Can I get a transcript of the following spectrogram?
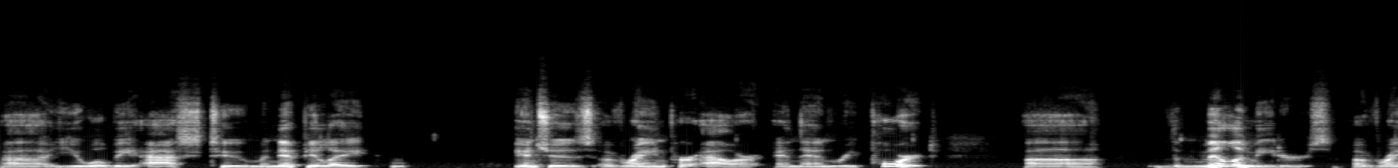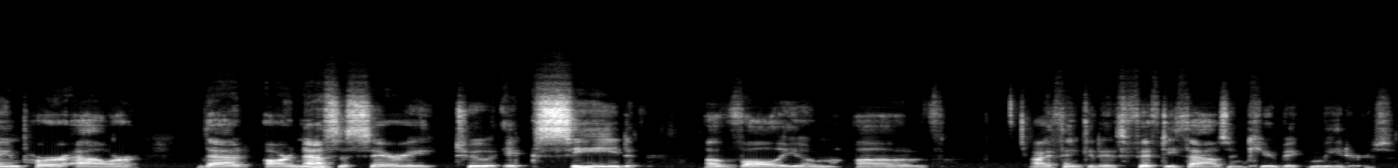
uh, you will be asked to manipulate inches of rain per hour and then report uh, the millimeters of rain per hour that are necessary to exceed a volume of I think it is 50,000 cubic meters.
